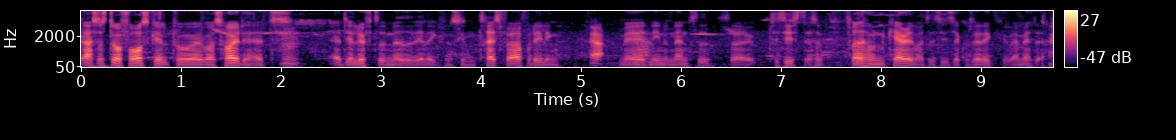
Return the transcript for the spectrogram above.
Der er så stor forskel på øh, vores højde, at, mm. at jeg løftede med, jeg ved ikke, 60-40 fordeling ja. med ja. den ene og den anden side. Så til sidst, altså Fred hun carried mig til sidst, jeg kunne slet ikke være med der.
